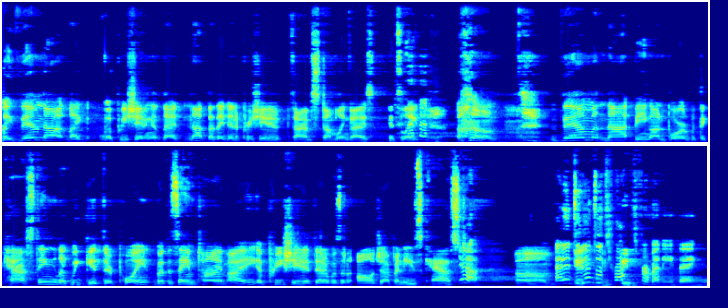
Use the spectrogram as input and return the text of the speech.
like them not like appreciating it. That not that they didn't appreciate it. Sorry, I'm stumbling, guys. It's late. um, them not being on board with the casting, like we get their point, but at the same time, I appreciated that it was an all Japanese cast. Yeah. Um, And it didn't detract it- from anything,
